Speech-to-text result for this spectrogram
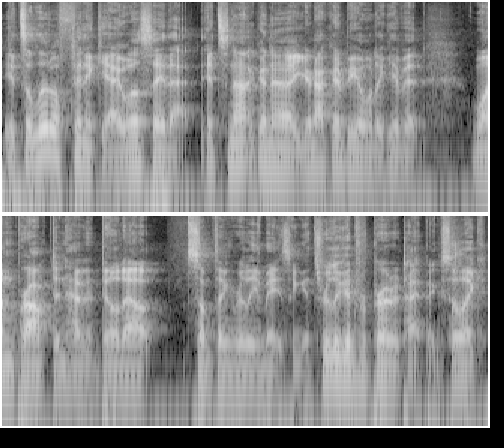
it's a little finicky. I will say that it's not gonna. You're not gonna be able to give it one prompt and have it build out something really amazing. It's really good for prototyping. So like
